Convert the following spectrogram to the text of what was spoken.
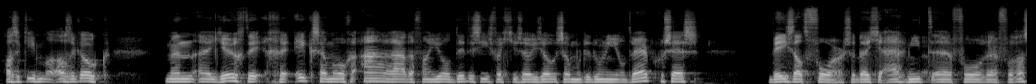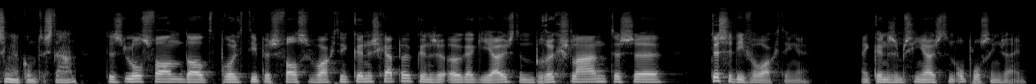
Als ik, als ik ook mijn eh, jeugdige ik zou mogen aanraden van joh, dit is iets wat je sowieso zou moeten doen in je ontwerpproces. Wees dat voor, zodat je eigenlijk niet eh, voor eh, verrassingen komt te staan. Dus los van dat prototypes valse verwachtingen kunnen scheppen, kunnen ze ook eigenlijk juist een brug slaan tussen, tussen die verwachtingen. En kunnen ze misschien juist een oplossing zijn.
